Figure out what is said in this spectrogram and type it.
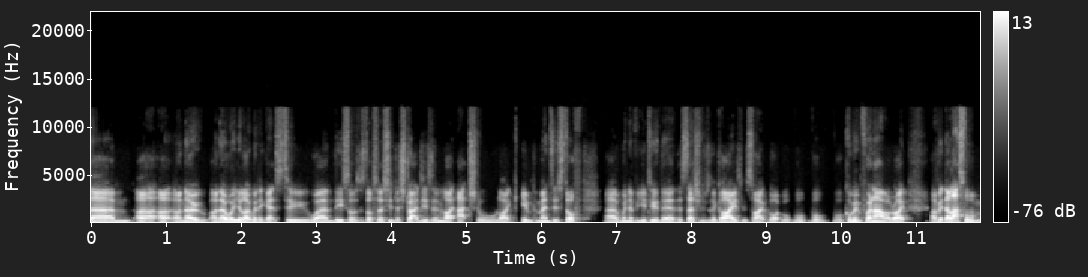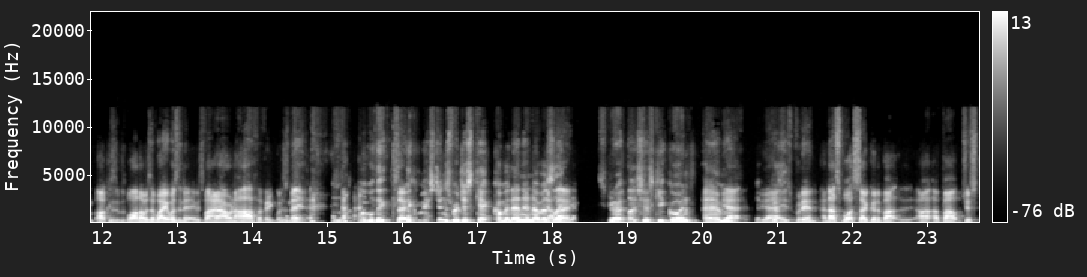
um, I, I, I, know I know what you like when it gets to um, these sorts of stuff, especially the strategies and like actual like implemented stuff. Uh, whenever you do the, the sessions with the guys, it's like, well, we'll, we'll, we'll come in for an hour, right? I think the last one because uh, it was while I was away, wasn't it? It was about an hour and a half, I think, wasn't it? well, the, so, the questions were just kept coming in, and I was yeah, like, screw it, let's just keep going. Um, yeah, yeah, it's brilliant, and that's what's so good about uh, about just,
